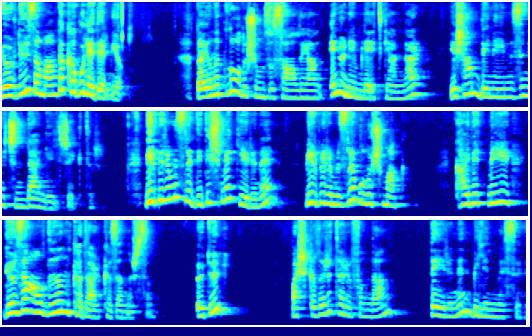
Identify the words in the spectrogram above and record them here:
gördüğü zaman da kabul edemiyor. Dayanıklı oluşumuzu sağlayan en önemli etkenler yaşam deneyimimizin içinden gelecektir. Birbirimizle didişmek yerine birbirimizle buluşmak. Kaybetmeyi göze aldığın kadar kazanırsın. Ödül başkaları tarafından değerinin bilinmesi.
